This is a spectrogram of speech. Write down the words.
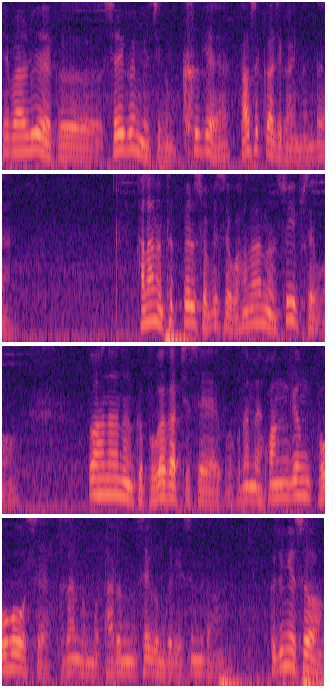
휘발유의 그 세금이 지금 크게 다섯 가지가 있는데 하나는 특별 소비세고 하나는 수입세고 또 하나는 그 부가가치세고 그다음에 환경보호세 그다음에 뭐 다른 세금들이 있습니다. 그 중에서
